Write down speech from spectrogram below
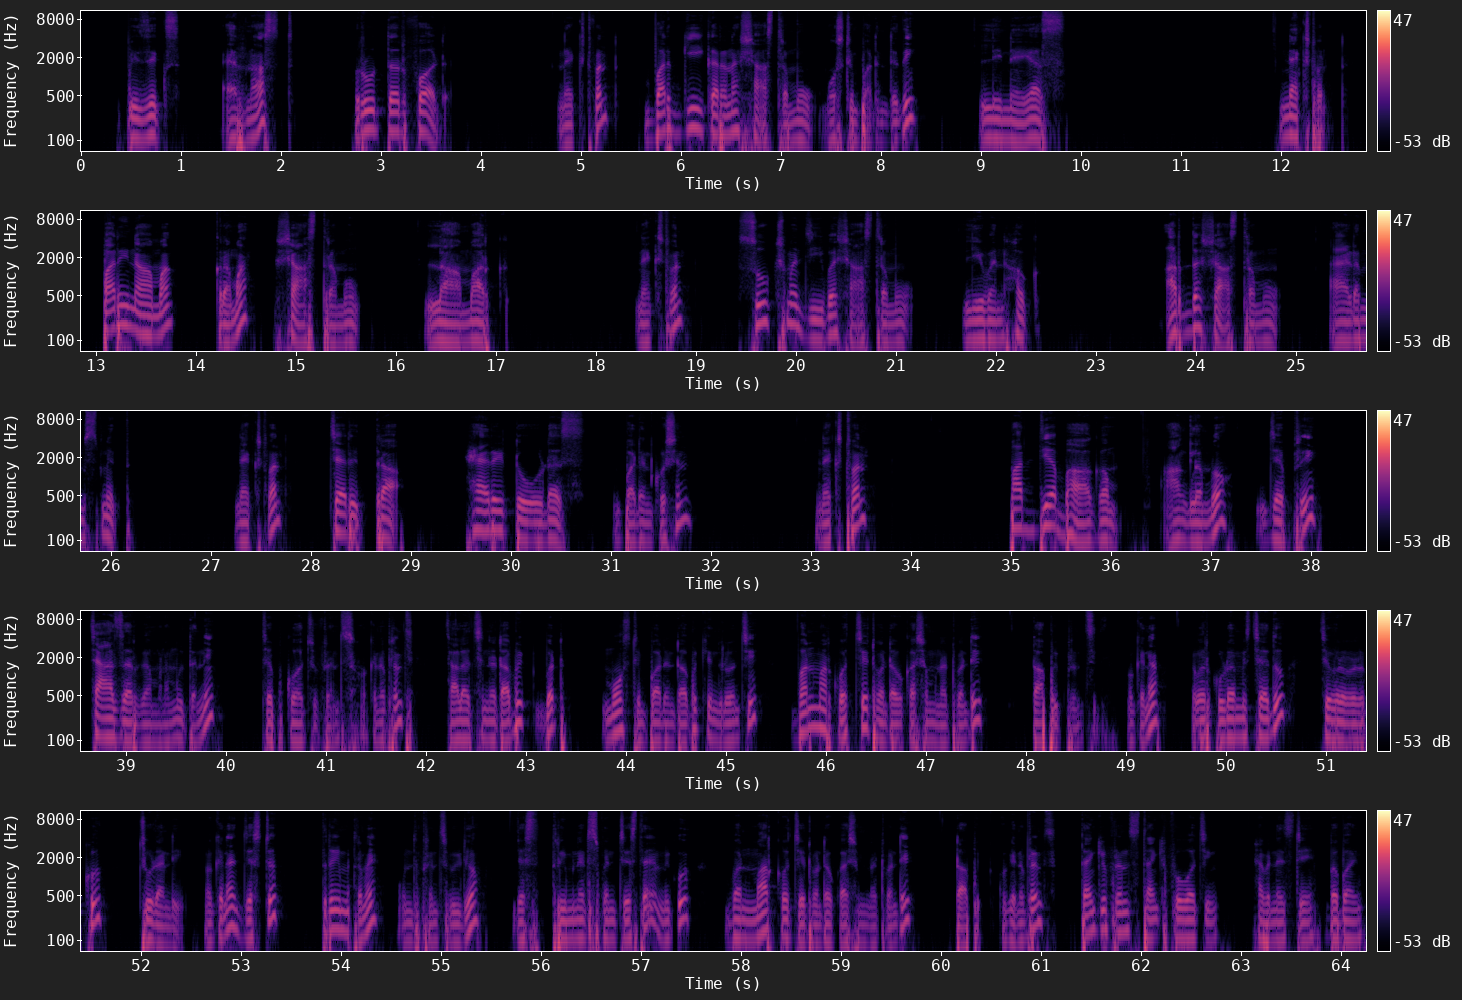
physics Ernest Rutherford next one వర్గీకరణ శాస్త్రము. మోస్ట్ ఇంపార్టెంట్ ఇది లినేయస్ నెక్స్ట్ వన్ పరిణామ క్రమ శాస్త్రము. లామార్క్ నెక్స్ట్ వన్ సూక్ష్మజీవ శాస్త్రము. లివెన్ హక్ అర్థశాస్త్రము యాడమ్ స్మిత్ నెక్స్ట్ వన్ చరిత్ర Herodotus important question next one పద్య భాగం ఆంగ్లంలో జెఫ్రీ చాజర్గా మనం ఇతన్ని చెప్పుకోవచ్చు ఫ్రెండ్స్ ఓకేనా ఫ్రెండ్స్ చాలా చిన్న topic but most important topic ఇందులోంచి వన్ మార్క్ వచ్చేటువంటి అవకాశం ఉన్నటువంటి టాపిక్ ఫ్రెండ్స్ ఇది. ఓకేనా ఎవరు కూడా మిస్ చేయదు చివరి వరకు చూడండి. ఓకేనా జస్ట్ త్రీ మాత్రమే ఉంది friends video. Just three minutes spend చేస్తే మీకు వన్ మార్క్ వచ్చేటువంటి అవకాశం ఉన్నటువంటి టాపిక్. ఓకేనా friends? Thank you friends. Thank you for watching. Have a nice day. Bye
